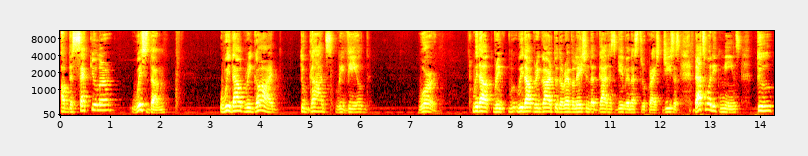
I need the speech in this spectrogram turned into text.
of the secular wisdom without regard to God's revealed word. Without, re- without regard to the revelation that God has given us through Christ Jesus. That's what it means to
